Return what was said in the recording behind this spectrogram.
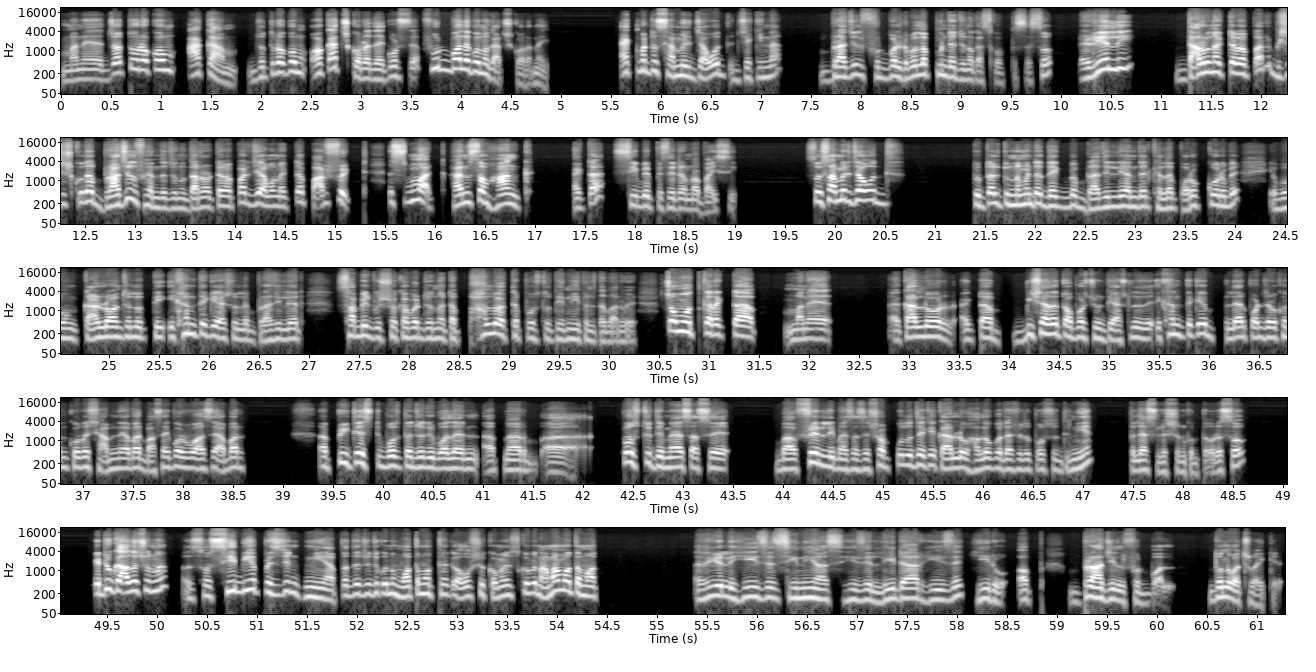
মানে যত রকম আকাম, যত রকম অকাজ করা যায় করছে, ফুটবলে কোনো কাজ করা নাই। একমাত্র সামির জাউদ যে কিনা ব্রাজিল ফুটবল ডেভেলপমেন্টের জন্য কাজ করতেছে। সো রিয়েলি দারুণ একটা ব্যাপার। বিশেষ করে ব্রাজিল ফ্যানদের জন্য দারুণ একটা ব্যাপার যে, এমন একটা পারফেক্ট স্মার্ট হ্যান্ডসাম হাঙ্ক একটা সিবি প্রেসিডেন্ট আমরা পাইছি। সো সামির জাউদ টোটাল টুর্নামেন্টে দেখবে ব্রাজিলিয়ানদের খেলা পরখ করবে এবং কার্লো অঞ্চলত্তি এখান থেকে আসলে ব্রাজিলের ছাব্বিশ বিশ্বকাপের জন্য একটা ভালো একটা প্রস্তুতি নিয়ে ফেলতে পারবে। চমৎকার একটা মানে কার্লোর একটা বিশাল একটা অপরচুনিটি আসলে এখান থেকে প্লেয়ার পর্যবেক্ষণ করবে। সামনে আবার বাছাই পর্ব আছে, আবার প্রি টেস্ট বলতে যদি বলেন আপনার প্রস্তুতি ম্যাচ আছে বা ফ্রেন্ডলি ম্যাচ আছে, সবগুলো থেকে কার্লো ভালো করে শুধু প্রস্তুতি নিয়ে প্লেয়ার সিলেকশন করতে পারে সো এটুকু আলোচনা সো সিবিএফ প্রেসিডেন্ট নিয়ে আপনাদের যদি কোনো মতামত থাকে অবশ্যই কমেন্টস করবেন। আমার মতামত really he is a genius he is a leader he is a hero of Brazil football ধন্যবাদ সবাইকে।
